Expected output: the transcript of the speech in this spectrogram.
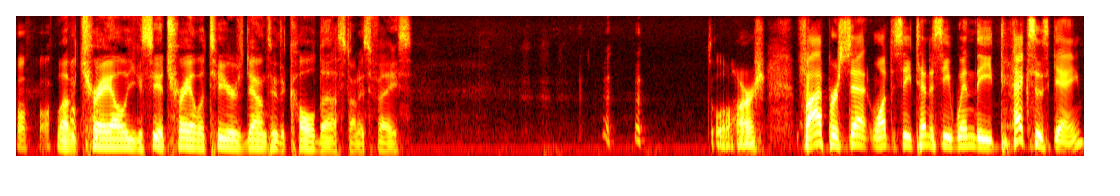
We'll have a trail. You can see a trail of tears down through the coal dust on his face. It's a little harsh. 5% want to see Tennessee win the Texas game.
